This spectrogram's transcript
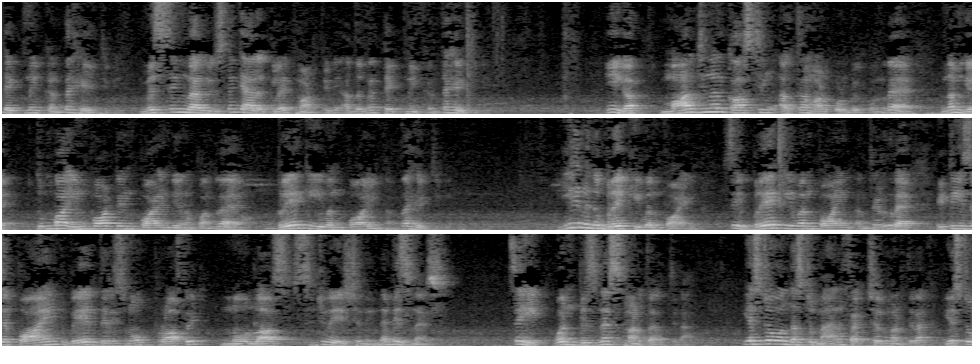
ಟೆಕ್ನಿಕ್ ಅಂತ ಹೇಳ್ತೀವಿ. ಮಿಸ್ಸಿಂಗ್ ವ್ಯಾಲ್ಯೂಸ್ನ ಕ್ಯಾಲ್ಕುಲೇಟ್ ಮಾಡ್ತೀವಿ. ಅದನ್ನ ಟೆಕ್ನಿಕ್ ಅಂತ ಹೇಳ್ತೀವಿ. ಈಗ ಮಾರ್ಜಿನಲ್ ಕಾಸ್ಟಿಂಗ್ ಅರ್ಥ ಮಾಡ್ಕೊಳ್ಬೇಕು ಅಂದ್ರೆ ನಮ್ಗೆ ತುಂಬಾ ಇಂಪಾರ್ಟೆಂಟ್ ಪಾಯಿಂಟ್ ಏನಪ್ಪಾ ಅಂದ್ರೆ ಬ್ರೇಕ್ ಈವನ್ ಪಾಯಿಂಟ್ ಅಂತ ಹೇಳ್ತೀವಿ. ಏನಿದು break even point see break even point ಅಂತ ಹೇಳಿದ್ರೆ it is a point where there is no profit no loss situation in the business see ಒಂದ್ ಬಿಸ್ನೆಸ್ ಮಾಡ್ತಾ ಇರ್ತೀರಾ, ಎಷ್ಟೋ ಒಂದಷ್ಟು ಮ್ಯಾನುಫ್ಯಾಕ್ಚರ್ ಮಾಡ್ತೀರಾ, ಎಷ್ಟೋ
